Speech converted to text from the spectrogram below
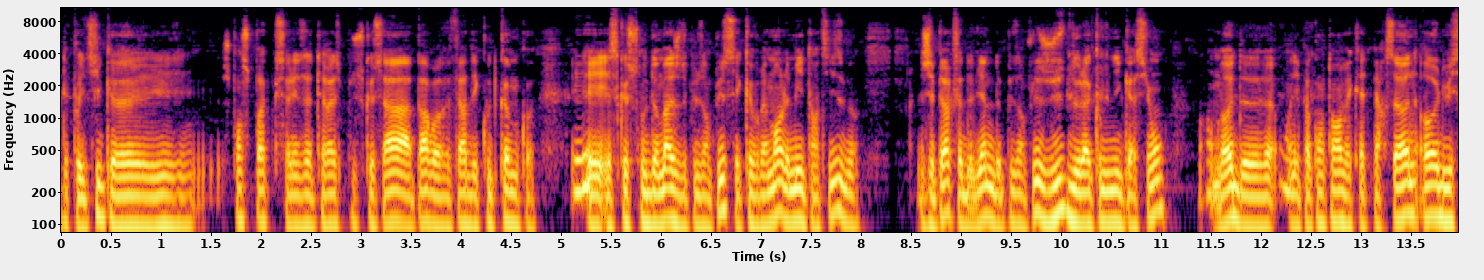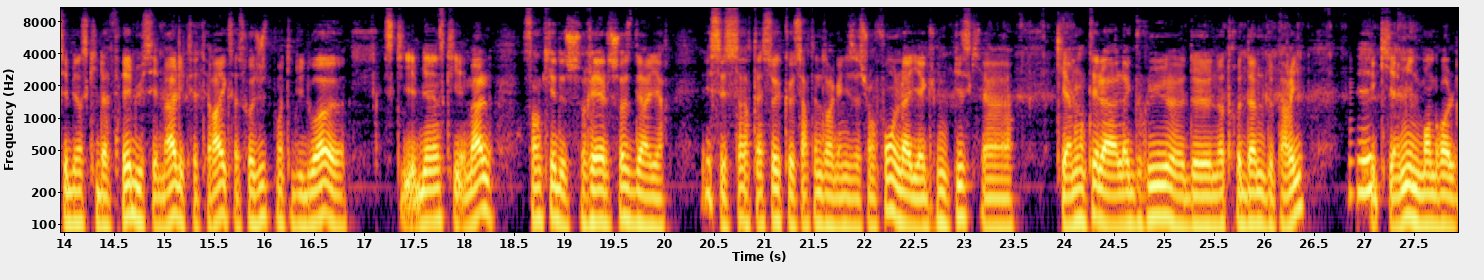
les politiques, euh, je pense pas que ça les intéresse plus que ça, à part faire des coups de com. Quoi. Et, et, ce que je trouve dommage de plus en plus, c'est que vraiment le militantisme, j'ai peur que ça devienne de plus en plus juste de la communication en mode euh, on n'est pas content avec cette personne, oh lui c'est bien ce qu'il a fait, lui c'est mal, etc. Et que ça soit juste pointé du doigt euh, ce qui est bien, ce qui est mal, sans qu'il y ait de réelles choses derrière. Et c'est certain ce que certaines organisations font. Là, il y a Greenpeace qui a, qui a monté la, la grue de Notre-Dame de Paris et qui a mis une banderole.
